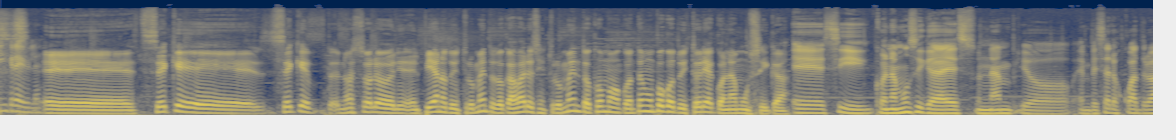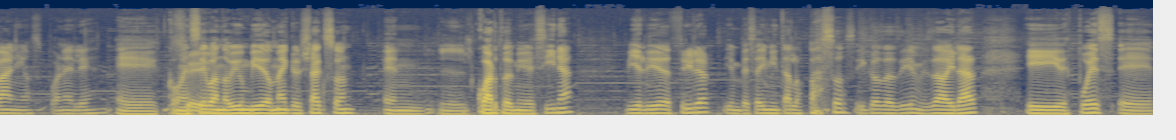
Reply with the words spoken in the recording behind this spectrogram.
Increíble. Eh, sé que sé que no es solo el, el piano tu instrumento, tocas varios instrumentos. ¿Cómo? Contame un poco tu historia con la música. Eh, sí, con la música es un amplio... Empecé a los cuatro años, ponele. Eh, comencé Sí. cuando vi un video de Michael Jackson en el cuarto de mi vecina. Vi el video de Thriller y empecé a imitar los pasos y cosas así, empecé a bailar. Y después eh,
